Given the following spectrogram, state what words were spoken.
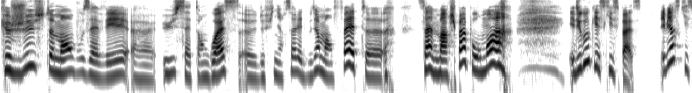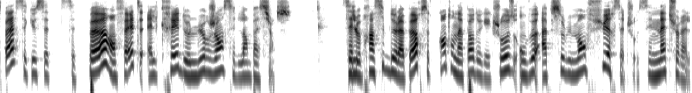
que justement vous avez euh, eu cette angoisse de finir seule et de vous dire mais en fait ça ne marche pas pour moi. Et du coup, qu'est-ce qui se passe? Eh bien, ce qui se passe, c'est que cette, peur, en fait, elle crée de l'urgence et de l'impatience. C'est le principe de la peur, c'est que quand on a peur de quelque chose, on veut absolument fuir cette chose. C'est naturel.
